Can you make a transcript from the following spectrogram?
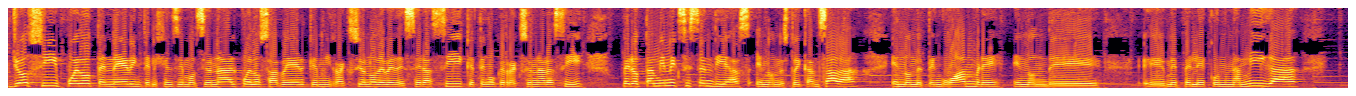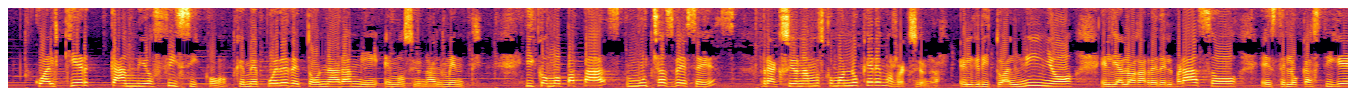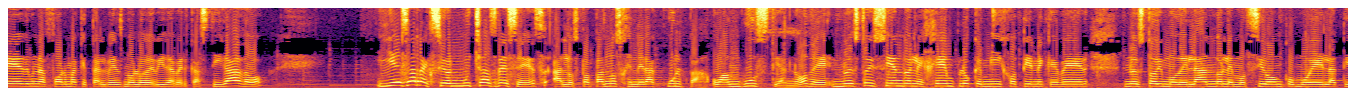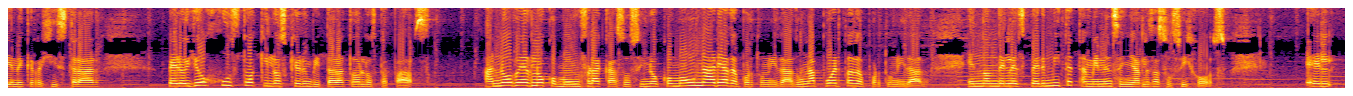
Yo sí puedo tener inteligencia emocional, puedo saber que mi reacción no debe de ser así, que tengo que reaccionar así, pero también existen días en donde estoy cansada, en donde tengo hambre, en donde eh, me peleé con una amiga, cualquier cambio físico que me puede detonar a mí emocionalmente. Y como papás, muchas veces reaccionamos como no queremos reaccionar. El grito al niño, el ya lo agarré del brazo, este lo castigué de una forma que tal vez no lo debí de haber castigado. Y esa reacción muchas veces a los papás nos genera culpa o angustia, ¿no? De no estoy siendo el ejemplo que mi hijo tiene que ver, no estoy modelando la emoción como él la tiene que registrar. Pero yo justo aquí los quiero invitar a todos los papás a no verlo como un fracaso, sino como un área de oportunidad, una puerta de oportunidad, en donde les permite también enseñarles a sus hijos el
